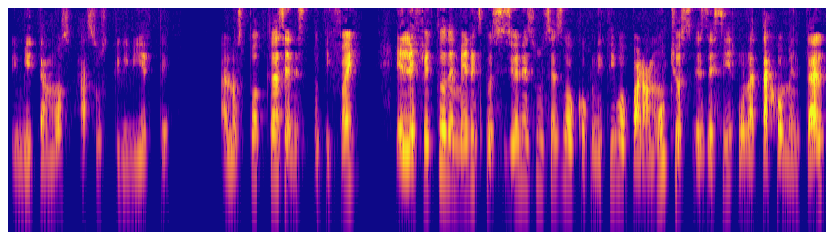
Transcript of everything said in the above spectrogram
te invitamos a suscribirte a los podcasts en Spotify. El efecto de mera exposición es un sesgo cognitivo para muchos, es decir, un atajo mental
